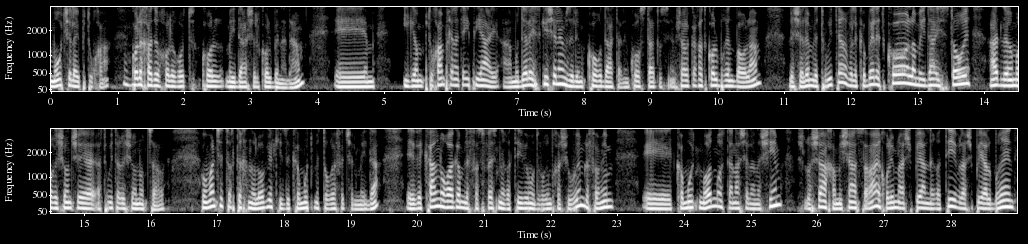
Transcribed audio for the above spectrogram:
שבמהות שלה היא פתוחה, mm-hmm. כל אחד יכול לראות כל מידע של כל בן אדם. היא גם פתוחה מבחינת API, המודל העסקי שלהם זה למכור data, למכור סטטוסים. אפשר לקחת כל brand בעולם, לשלם לטוויטר ולקבל את כל המידע ההיסטורי עד ליום הראשון שהטוויטר הראשון נוצר. כמובן שצריך טכנולוגיה, כי זה כמות מטורפת של מידע, אה, וקל נורא גם לפספס נרטיבים או דברים חשובים. לפעמים אה, כמות מאוד מאוד קטנה של אנשים, שלושה, חמישה, עשרה, יכולים להשפיע על נרטיב, להשפיע על brand,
